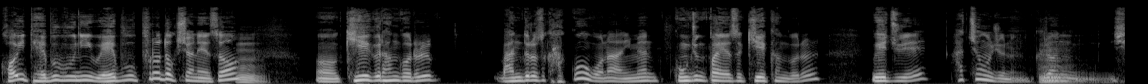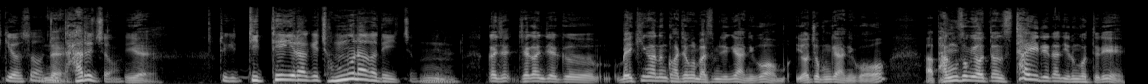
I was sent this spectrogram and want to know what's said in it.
거의 대부분이 외부 프로덕션에서 음. 어, 기획을 한 거를 만들어서 갖고 오거나 아니면 공중파에서 기획한 거를 외주에 하청을 주는 그런 식이어서 좀 네. 다르죠. 예. 되게 디테일하게 전문화가 돼 있죠. 거기는. 그러니까 이제 제가 이제 그 메이킹하는 과정을 말씀드린 게 아니고 여쭤본 게 아니고 아, 방송의 어떤 스타일이란 이런 것들이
